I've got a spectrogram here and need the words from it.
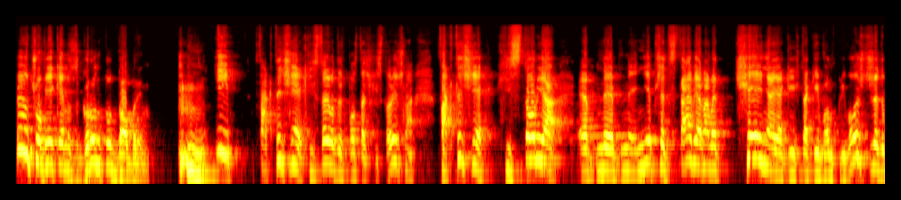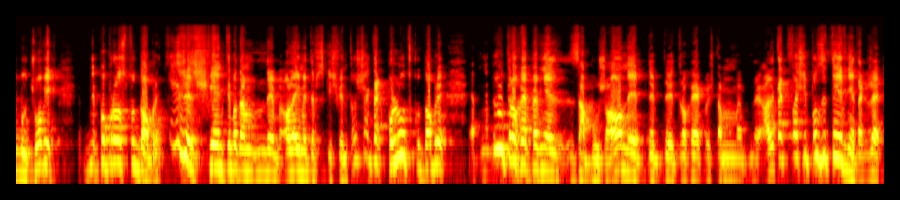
był człowiekiem z gruntu dobrym. I faktycznie historia, bo to jest postać historyczna, faktycznie historia nie przedstawia nawet cienia jakiejś takiej wątpliwości, że to był człowiek po prostu dobry. Nie, że jest święty, bo tam e, olejmy te wszystkie świętości, ale tak po ludzku dobry. Był trochę pewnie zaburzony, e, e, trochę jakoś tam, ale tak właśnie pozytywnie. Także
